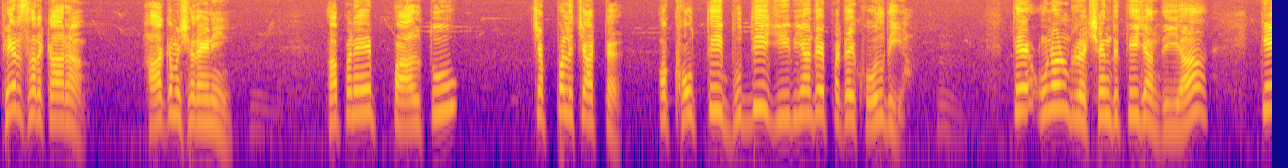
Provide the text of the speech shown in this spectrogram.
ਫਿਰ ਸਰਕਾਰਾਂ ਹਾਕਮ ਸ਼੍ਰੇਣੀ। ਆਪਣੇ ਪਾਲਤੂ ਚੱਪਲ ਚੱਟ ਅਖੌਤੀ ਬੁੱਧੀਜੀਵੀਆਂ ਦੇ ਪਟੇ ਖੋਲਦੀ ਆ। ਤੇ ਉਹਨਾਂ ਨੂੰ ਡਾਇਰੈਕਸ਼ਨ ਦਿੱਤੀ ਜਾਂਦੀ ਆ ਕਿ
